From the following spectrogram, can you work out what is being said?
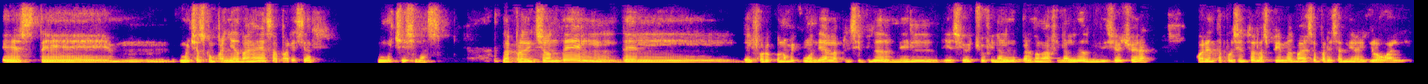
este, mm, muchas compañías van a desaparecer, muchísimas. La predicción del, del, del Foro Económico Mundial a principios de 2018, finales de, perdón, a finales de 2018 era 40% de las pymes va a desaparecer a nivel global.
